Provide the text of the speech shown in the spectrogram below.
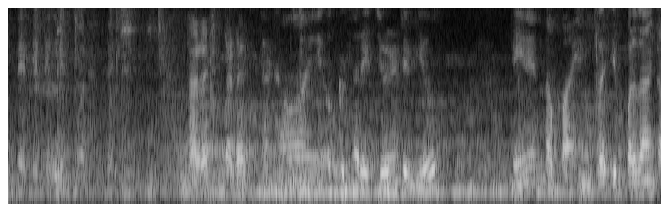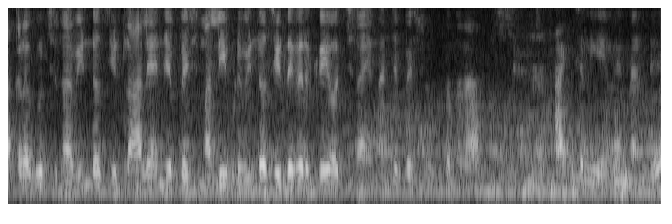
అంటే తిండి కూడా ఇంపార్టెంట్ టడక్ టడక్ టడాయ్. చూడండి వ్యూ నేనేందబ్బా ఇంత ఇప్పటిదాకా అక్కడ కూర్చున్న విండో సీట్ రాలే అని చెప్పేసి మళ్ళీ ఇప్పుడు విండో సీట్ దగ్గరికి వచ్చినా ఏందని చెప్పేసి చూస్తున్నారా? యాక్చువల్లీ ఏమైందంటే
